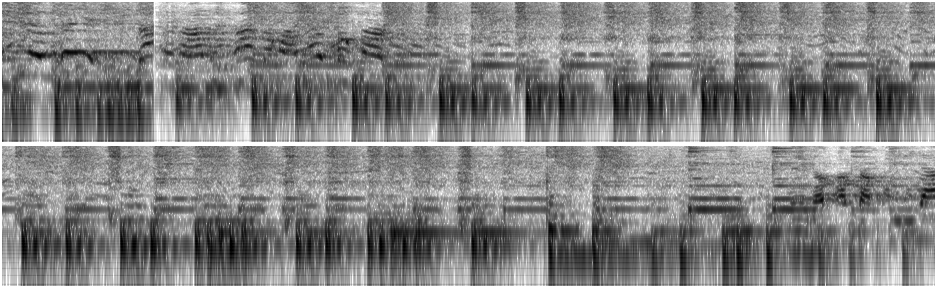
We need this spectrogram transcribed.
อีกหนึ่งทีได้คาถาถึงห้าสมัยให้ชมกัน ครับอันดับกิริยา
